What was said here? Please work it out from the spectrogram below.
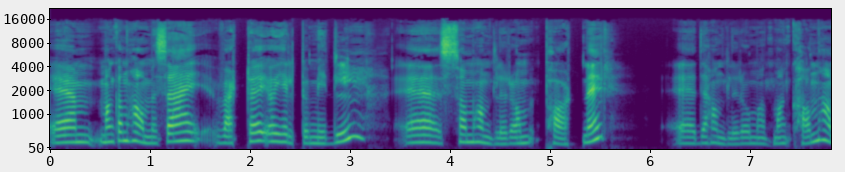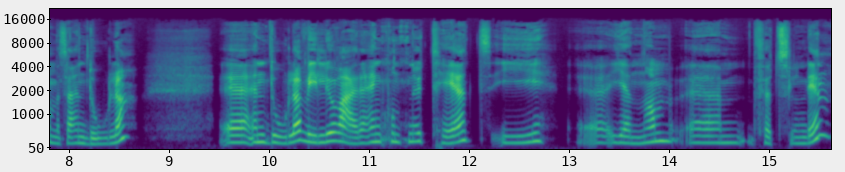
Man kan ha med seg verktøy og hjelpemiddel som handler om partner, det handler om at man kan ha med seg en doula. Eh, en doula vil jo være en kontinuitet i, eh, gjennom fødselen din.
